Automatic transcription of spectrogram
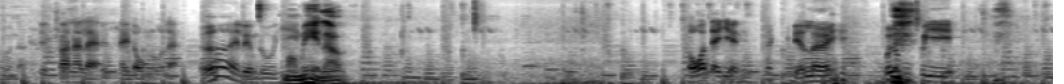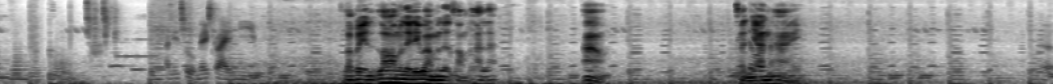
นู่นน่ะเจ็ดก็นั่นแหละ ในดงนู้นแหละ เอ้ยลืมดูฮีมองไม่เห็นแล้ว โต๊ะใจเย็น เดี๋ยวเลยบึ้มฟรีอันนี้สูงได้ไกลดีอยู่เราไปล่อมันเลยดีกว่ามันเหลือสองคันแล้วอ้าว สัญญาณหายเออ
